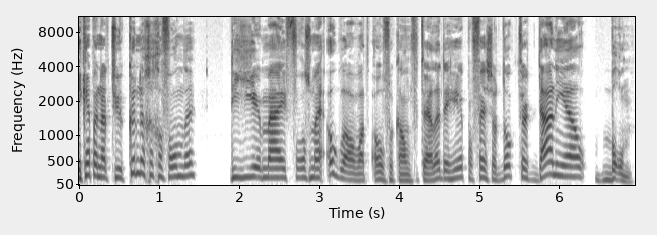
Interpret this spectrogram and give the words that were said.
Ik heb een natuurkundige gevonden die hier mij volgens mij ook wel wat over kan vertellen. De heer professor Dr. Daniel Bon.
